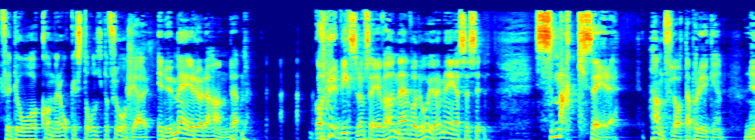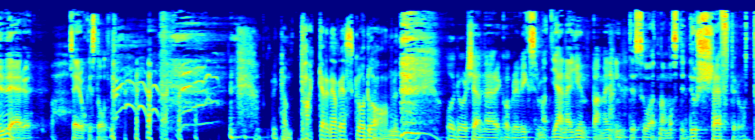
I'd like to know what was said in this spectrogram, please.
För då kommer Åke Stolt och frågar, är du med i Röda Handen? Gabriel Wikström säger, va? Nej, vadå? Jag är med i SSU. Smack, säger det. Handflata på ryggen. Nu är du, säger Åke Stolt. Du kan packa dina väskor och dra om du inte... Och då känner Gabriel Wikström att gärna gympa, men inte så att man måste duscha efteråt.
